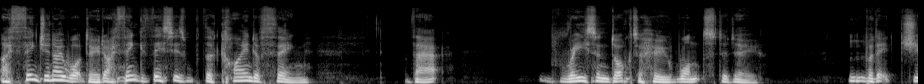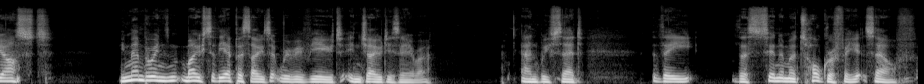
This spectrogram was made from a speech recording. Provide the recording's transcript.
I think, you know what, dude? I think this is the kind of thing that recent Doctor Who wants to do. Mm. But it just. Remember in most of the episodes that we reviewed in Jodie's era, and we've said the the cinematography itself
